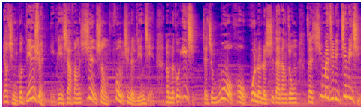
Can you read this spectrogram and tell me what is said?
邀请你能够点选影片下方线上奉献的连结，让我们能够一起在这幕后混乱的时代当中，在新媒体里建立起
